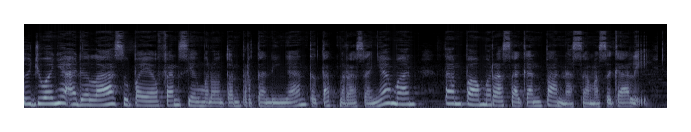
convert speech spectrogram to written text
Tujuannya adalah supaya fans yang menonton pertandingan tetap merasa nyaman tanpa merasakan panas sama sekali.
